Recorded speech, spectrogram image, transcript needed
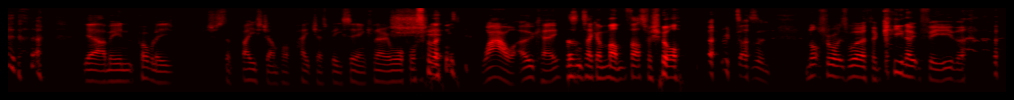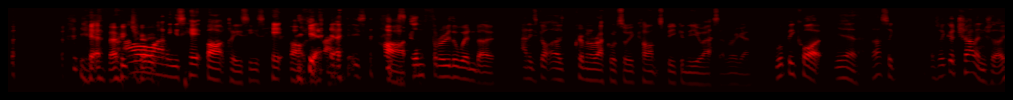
yeah, I mean, probably just a base jump off HSBC and Canary Wharf or something. Wow. Okay. Doesn't take a month, that's for sure. No, it doesn't. Not sure it's worth a keynote fee either. Yeah, very Oh, true. and he's hit Barclays. He's hit Barclays. yeah, he's, he's gone through the window. And he's got a criminal record, so he can't speak in the US ever again. Would be quite. Yeah, that's a that's a good challenge though.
